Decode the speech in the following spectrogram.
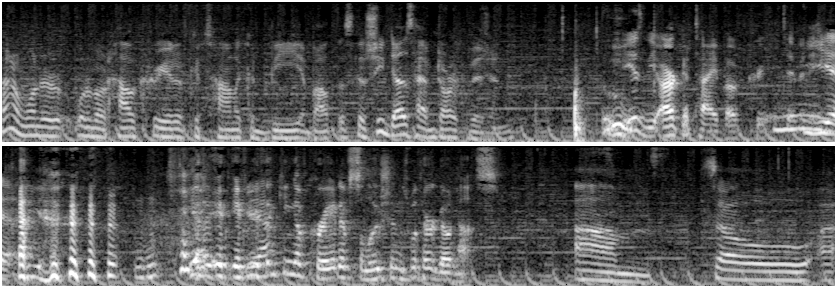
I'm trying to wonder what about how creative Katana could be about this because she does have dark vision. Ooh. He is the archetype of creativity. Yeah. yeah, if, if you're Yeah. thinking of creative solutions with her, go nuts. Um, so uh,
